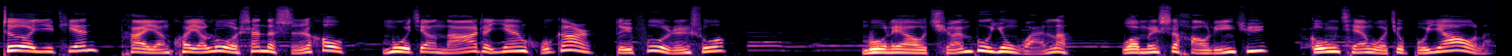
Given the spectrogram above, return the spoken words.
这一天，太阳快要落山的时候，木匠拿着烟壶盖儿对富人说：“木料全部用完了，我们是好邻居，工钱我就不要了。”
